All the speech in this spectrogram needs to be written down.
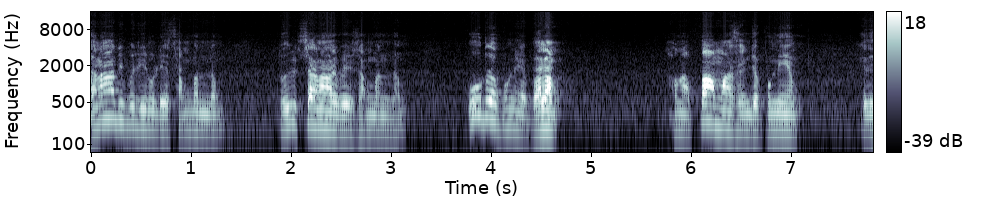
தனாதிபதியினுடைய சம்பந்தம் தொழில் சம்பந்தம் பூர்வ புண்ணிய பலம் அவங்க அப்பா அம்மா செஞ்ச புண்ணியம் இது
